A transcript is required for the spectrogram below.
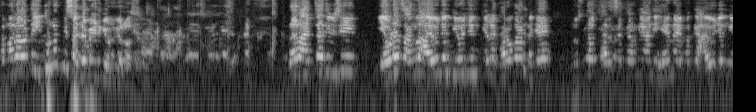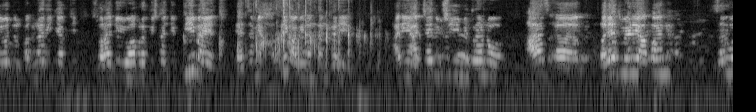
तर मला वाटतं इथूनच मी सर्टिफिकेट घेऊन गेलो असतो. तर आजच्या दिवशी एवढं चांगलं आयोजन नियोजन केलं खरोखर म्हणजे नुसतं खर्च करणे आणि हे नाही पण ते आयोजन नियोजन बघणारी जी आमची स्वराज्य युवा प्रतिष्ठानची टीम आहे त्यांचं मी हार्दिक अभिनंदन करीन. आणि आजच्या दिवशी मित्रांनो आज बऱ्याच वेळी आपण सर्व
